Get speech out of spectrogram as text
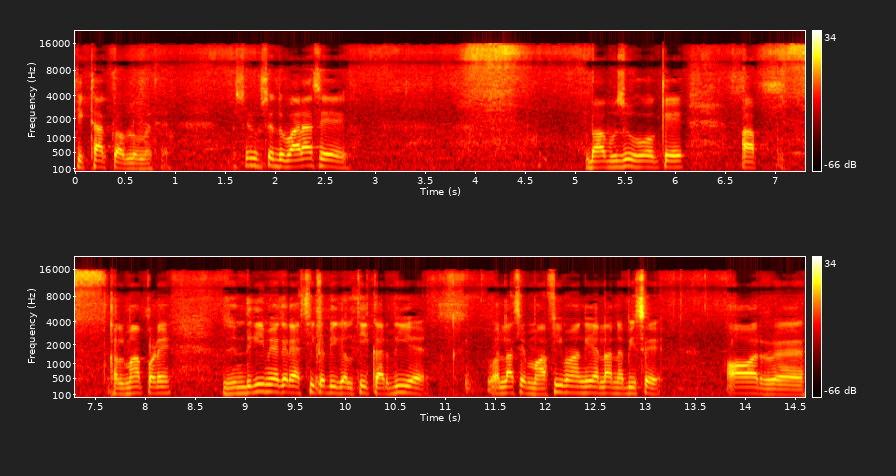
ठीक ठाक प्रॉब्लम में थे। उससे दोबारा से बावजू हो के आप कलमा पढ़ें। ज़िंदगी में अगर ऐसी कभी गलती कर दी है तो अल्लाह से माफ़ी मांगे, अल्लाह नबी से, और,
